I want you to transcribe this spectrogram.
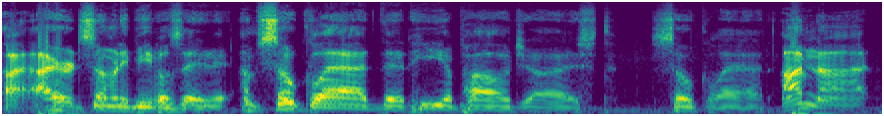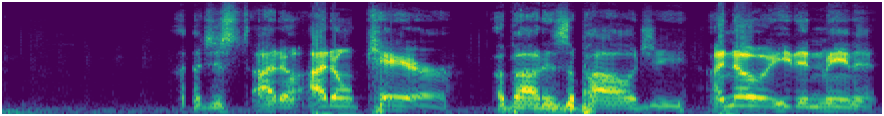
I, I heard so many people say today. I'm so glad that he apologized. So glad. I'm not. I just I don't I don't care about his apology. I know he didn't mean it.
